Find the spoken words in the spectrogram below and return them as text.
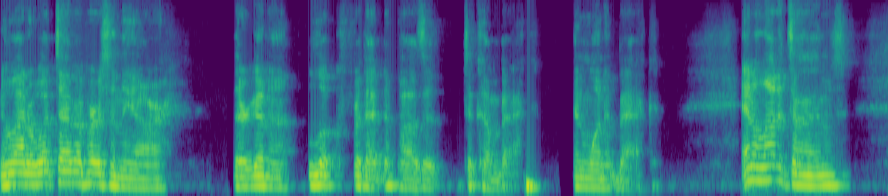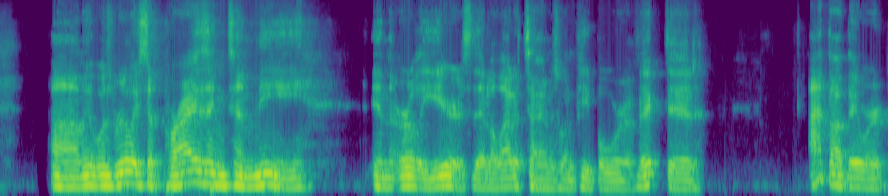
no matter what type of person they are, they're going to look for that deposit to come back and want it back. And a lot of times, um, it was really surprising to me in the early years that a lot of times when people were evicted, I thought they were,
